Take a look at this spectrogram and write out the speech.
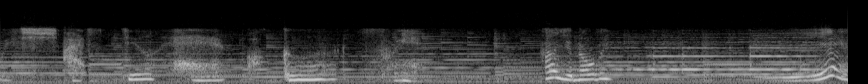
wish I still had a good friend. How you, Noby? Yeah,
